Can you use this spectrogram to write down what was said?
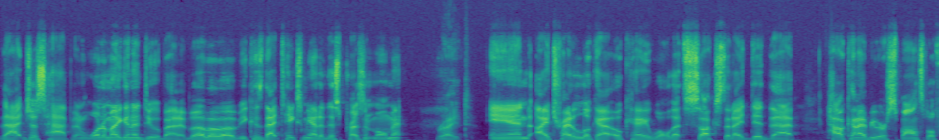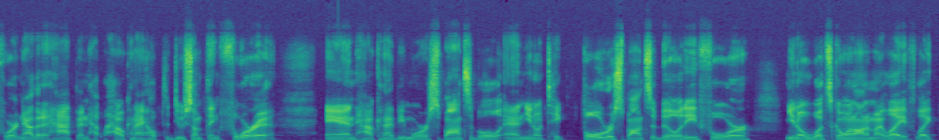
that just happened. What am I going to do about it? Blah, blah, blah, because that takes me out of this present moment. Right. And I try to look at, okay, well, that sucks that I did that how can I be responsible for it now that it happened? How, how can I help to do something for it? and how can I be more responsible and you know take full responsibility for you know what's going on in my life? Like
